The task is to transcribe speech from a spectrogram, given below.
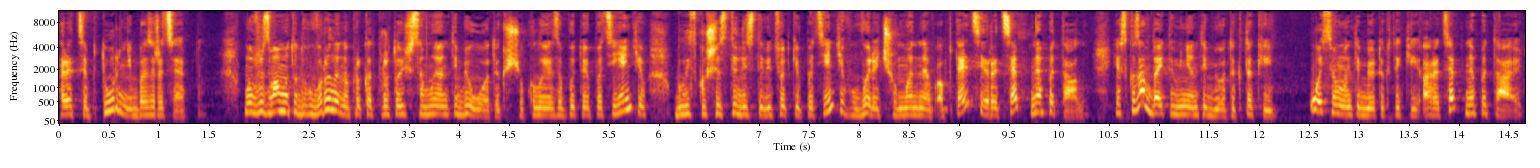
рецептурні без рецепту. Ми вже з вами тут говорили, наприклад, про той ж самий антибіотик, що коли я запитую пацієнтів, близько 60% пацієнтів говорять, що в мене в аптеці рецепт не питали. Я сказав, дайте мені антибіотик такий. Ось вам антибіотик такий, а рецепт не питають.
